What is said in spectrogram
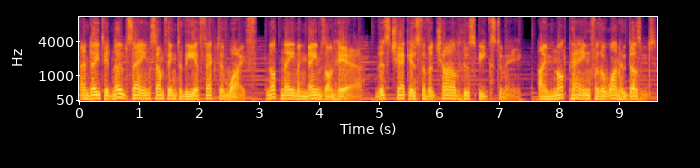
and dated note saying something to the effect of wife, not naming names on here, this check is for the child who speaks to me. I'm not paying for the one who doesn't,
